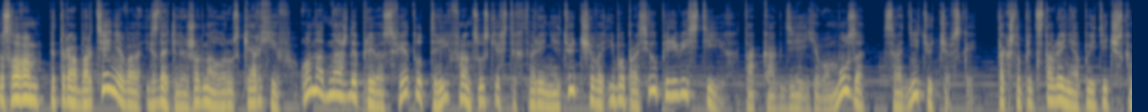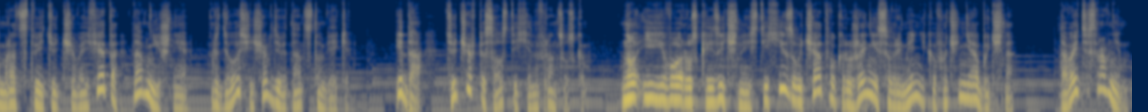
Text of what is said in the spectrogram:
По словам Петра Бартенева, издателя журнала «Русский архив», он однажды привез Фету три французских стихотворения Тютчева и попросил перевести их, так как где его муза сродни Тютчевской. Так что представление о поэтическом родстве Тютчева и Фета давнишнее, родилось еще в XIX веке. И да, Тютчев писал стихи на французском. Но и его русскоязычные стихи звучат в окружении современников очень необычно – Давайте сравним.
